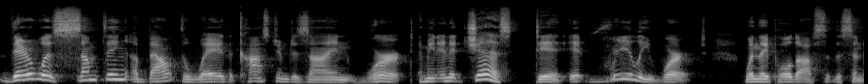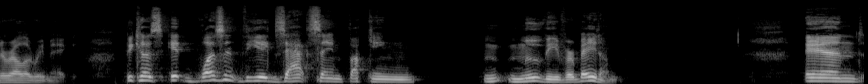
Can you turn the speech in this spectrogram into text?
there was something about the way the costume design worked. I mean, and it just did. It really worked when they pulled off the Cinderella remake because it wasn't the exact same fucking m- movie verbatim. And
